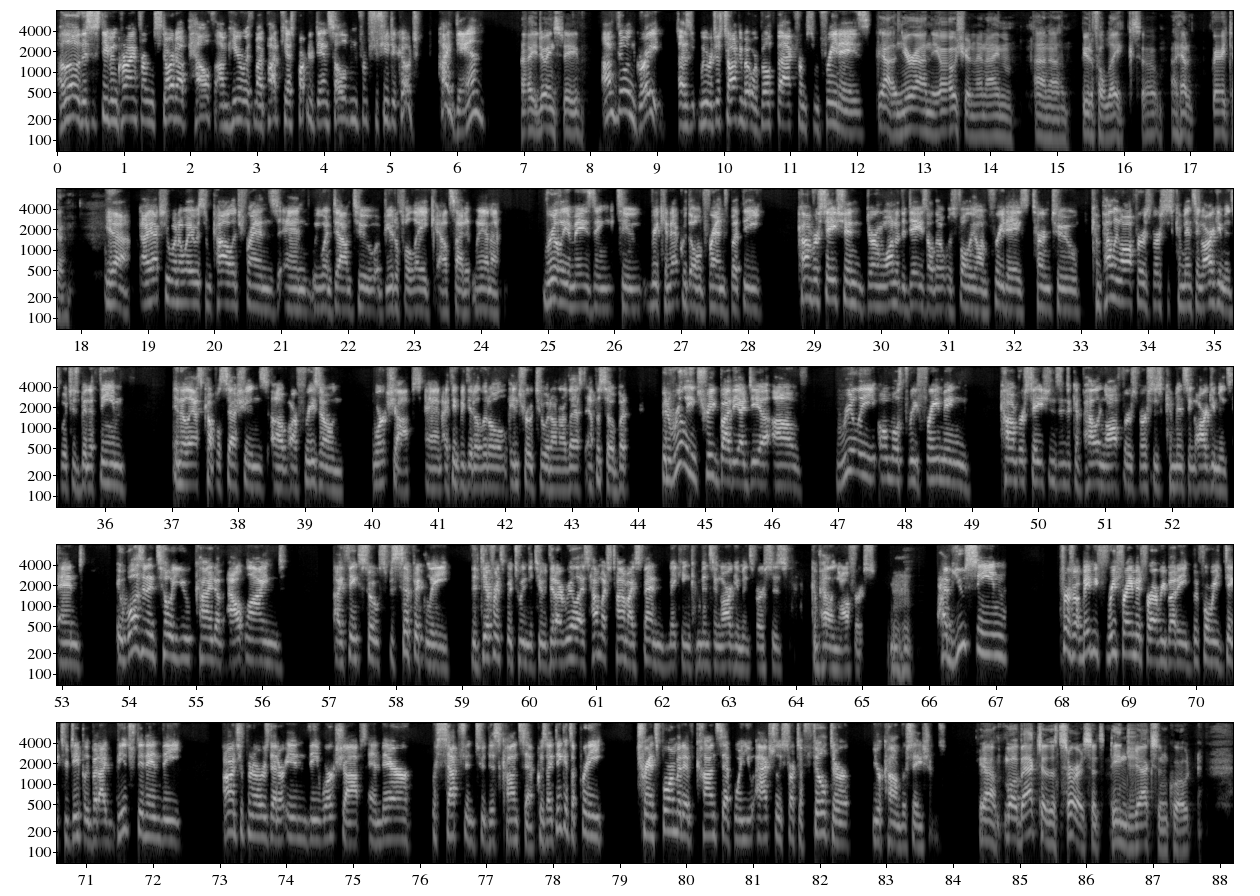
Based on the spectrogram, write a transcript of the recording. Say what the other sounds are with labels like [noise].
Hello, this is Steven Krein from Startup Health. I'm here with my podcast partner, Dan Sullivan from Strategic Coach. Hi, Dan. How you doing, Steve? I'm doing great. As we were just talking about, we're both back from some free days. Yeah, and you're on the ocean, and I'm on a beautiful lake. So I had a great time. Yeah, I actually went away with some college friends, and we went down to a beautiful lake outside Atlanta. Really amazing to reconnect with old friends, but the conversation during one of the days, although it was fully on free days, turned to compelling offers versus convincing arguments, which has been a theme in the last couple sessions of our free zone workshops. And I think we did a little intro to it on our last episode, but been really intrigued by the idea of really almost reframing conversations into compelling offers versus convincing arguments. And it wasn't until you kind of outlined, I think so specifically, the difference between the two did I realize how much time I spend making convincing arguments versus compelling offers. Mm-hmm. Have you seen, first of all, maybe reframe it for everybody before we dig too deeply, but I'd be interested in the entrepreneurs that are in the workshops and their reception to this concept, because I think it's a pretty transformative concept when you actually start to filter your conversations. Yeah. Well, back to the source, it's Dean Jackson quote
